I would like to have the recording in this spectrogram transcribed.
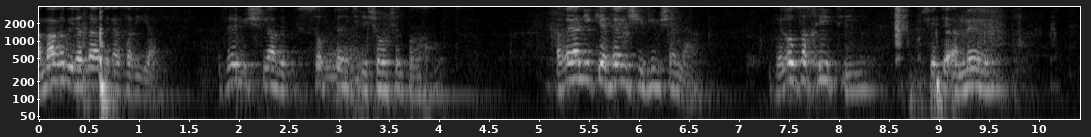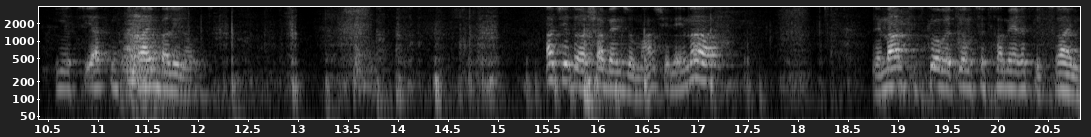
אמר רבי אלעזר בן עזריה, זה משנה בסוף פרק ראשון של ברכות. הרי אני כבן שבעים שנה, ולא זכיתי שתיאמר יציאת מצרים בלילות. עד שדרשה בן זומא, שנאמר למען תזכור את יום צאתך מארץ מצרים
